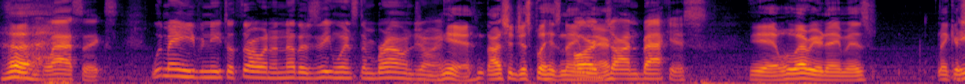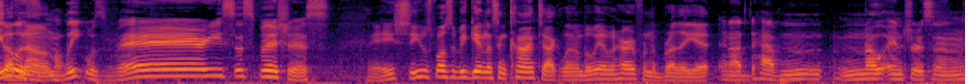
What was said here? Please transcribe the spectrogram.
Classics. We may even need to throw in another Z. Winston Brown joint. Yeah, I should just put his name or there. John Backus. Yeah, whoever your name is, make He yourself was, known. Malik was very suspicious. Yeah, he, he was supposed to be getting us in contact with him, but we haven't heard from the brother yet. And I have n- no interest in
